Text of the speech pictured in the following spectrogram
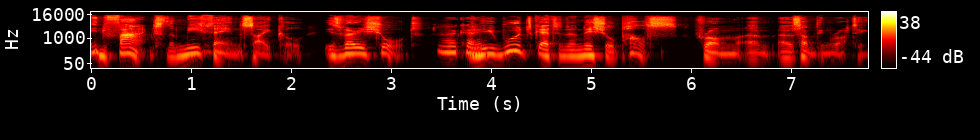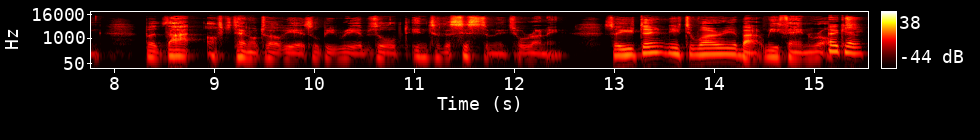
in fact, the methane cycle is very short. Okay. And you would get an initial pulse from um, uh, something rotting, but that after 10 or 12 years will be reabsorbed into the system that you're running. So you don't need to worry about methane rot. Okay.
